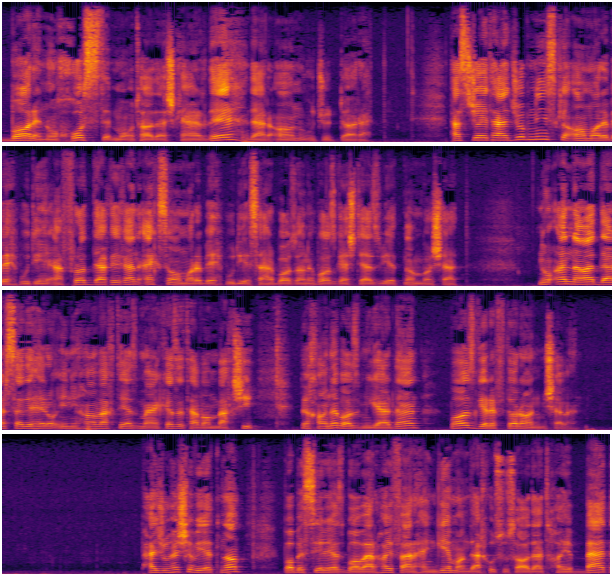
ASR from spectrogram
بار نخست معتادش کرده در آن وجود دارد. پس جای تعجب نیست که آمار بهبودی این افراد دقیقا عکس آمار بهبودی سربازان بازگشته از ویتنام باشد. نوعا 90 درصد هروئینی ها وقتی از مرکز توانبخشی به خانه باز میگردند باز گرفتاران می‌شوند. پژوهش ویتنام با بسیاری از باورهای فرهنگیمان در خصوص عادتهای بد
